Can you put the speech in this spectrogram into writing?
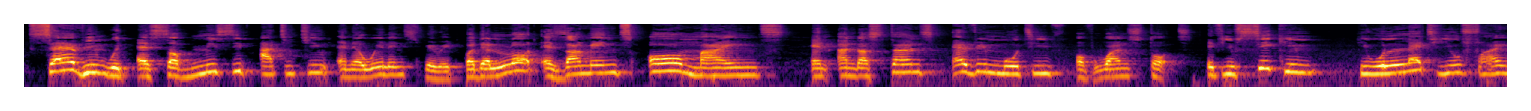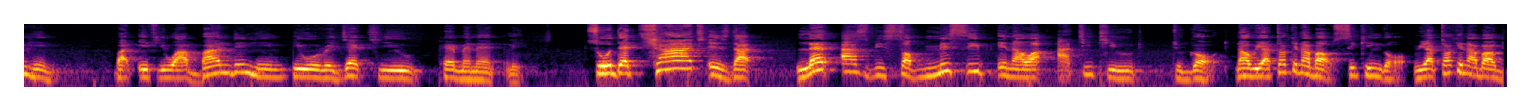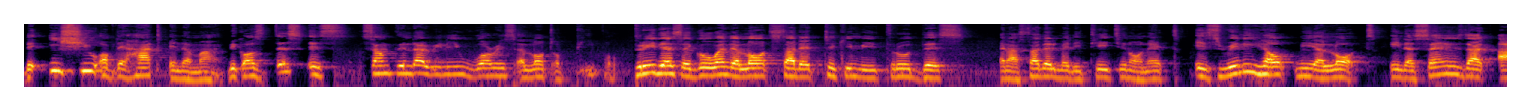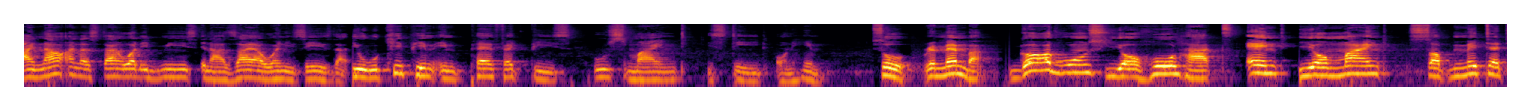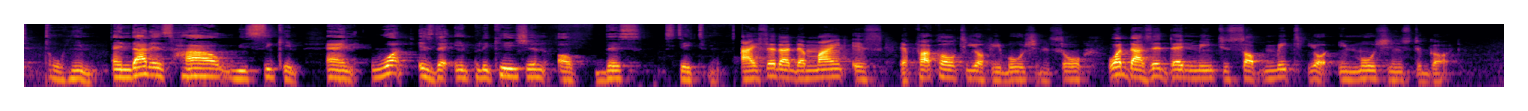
Serve him with a submissive attitude and a willing spirit. But the Lord examines all minds and understands every motive of one's thoughts. If you seek him, he will let you find him. But if you abandon him, he will reject you permanently. So the charge is that let us be submissive in our attitude to God. Now, we are talking about seeking God. We are talking about the issue of the heart and the mind because this is something that really worries a lot of people. Three days ago, when the Lord started taking me through this and I started meditating on it, it's really helped me a lot in the sense that I now understand what it means in Isaiah when he says that he will keep him in perfect peace whose mind is stayed on him. So remember, God wants your whole heart and your mind submitted to him. And that is how we seek him. And what is the implication of this statement? I said that the mind is a faculty of emotion. So, what does it then mean to submit your emotions to God?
